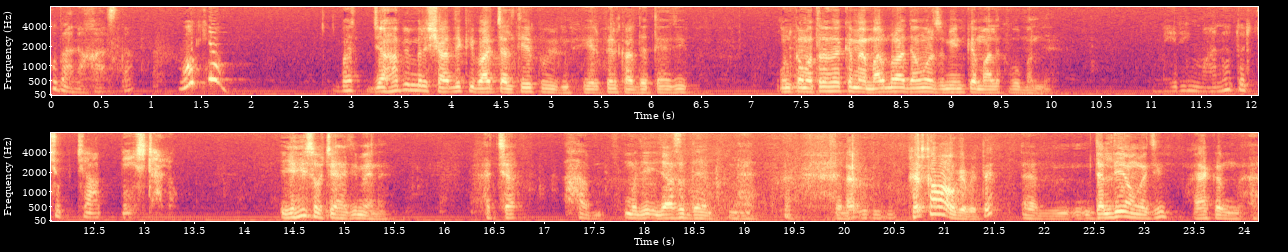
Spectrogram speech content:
خدا نخواستہ وہ کیوں؟ بس جہاں بھی میری شادی کی بات چلتی ہے کوئی ہیر پھیر کر دیتے ہیں جی۔ ان کا مطلب ہے کہ میں مر مرا جاؤں اور زمین کے مالک وہ بن جائیں۔ میری مانو تو چپ چاپ پیش ڈالو۔ یہی سوچا ہے جی میں نے۔ اچھا مجھے اجازت دیں۔ میں پھر کب آؤ گے بیٹے جلدی آؤں گا جی ہے کروں گا۔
